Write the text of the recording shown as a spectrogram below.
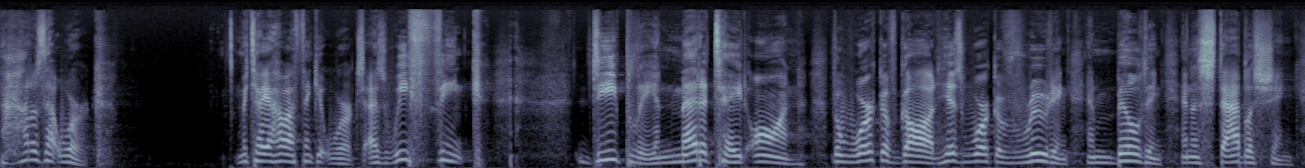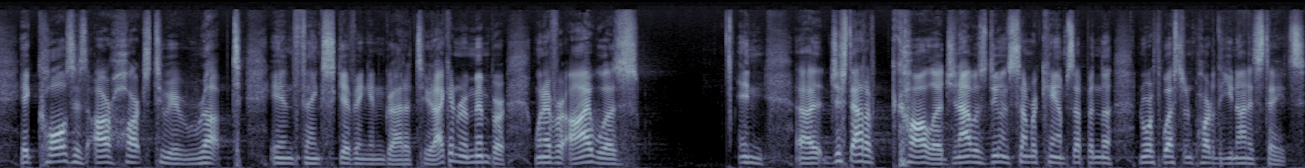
Now, how does that work? Let me tell you how I think it works. As we think deeply and meditate on the work of God, His work of rooting and building and establishing, it causes our hearts to erupt in thanksgiving and gratitude. I can remember whenever I was in uh, just out of college, and I was doing summer camps up in the northwestern part of the United States.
